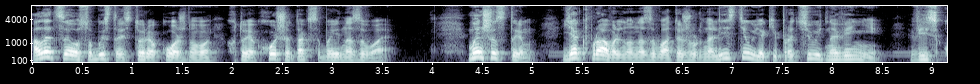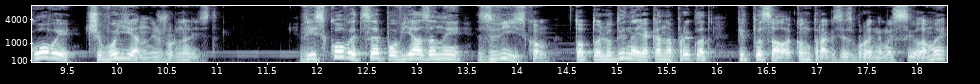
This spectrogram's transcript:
Але це особиста історія кожного, хто як хоче, так себе і називає. Менше з тим, як правильно називати журналістів, які працюють на війні: військовий чи воєнний журналіст? Військовий це пов'язаний з військом, тобто людина, яка, наприклад, підписала контракт зі збройними силами,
